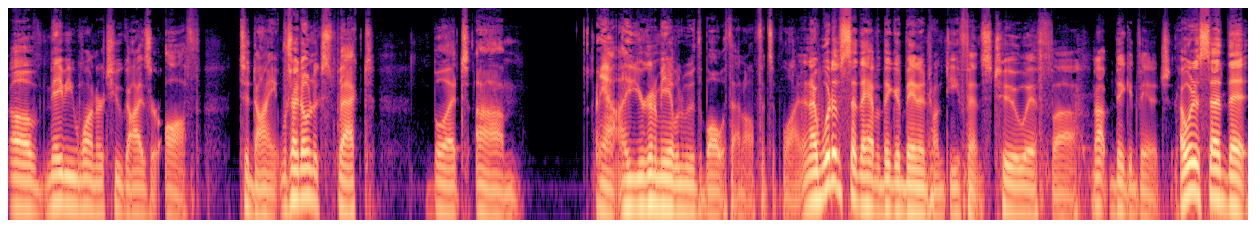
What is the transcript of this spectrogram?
of maybe one or two guys are off tonight, which I don't expect. But um, Yeah, you're going to be able to move the ball with that offensive line. And I would have said they have a big advantage on defense too if uh, not big advantage. I would have said that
